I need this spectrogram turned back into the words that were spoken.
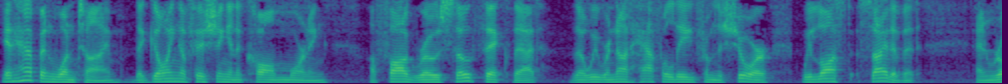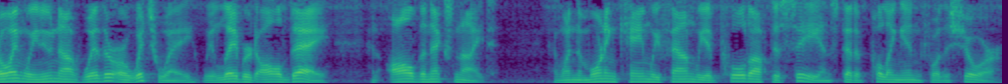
It happened one time, that going a fishing in a calm morning, a fog rose so thick that, though we were not half a league from the shore, we lost sight of it, and rowing we knew not whither or which way, we laboured all day, and all the next night; and when the morning came we found we had pulled off to sea instead of pulling in for the shore,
